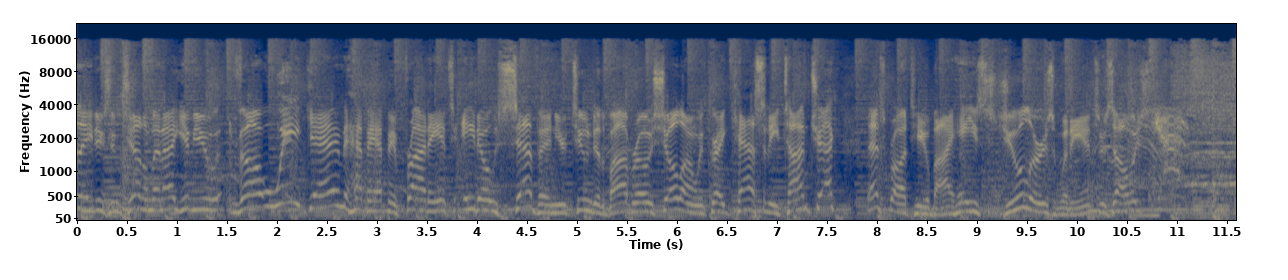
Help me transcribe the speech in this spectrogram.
Ladies and gentlemen, I give you the weekend. Happy, happy Friday. It's 8.07. You're tuned to the Bob Rose Show along with Greg Cassidy. Time check. That's brought to you by Hayes Jewelers, where the answer is always yes.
